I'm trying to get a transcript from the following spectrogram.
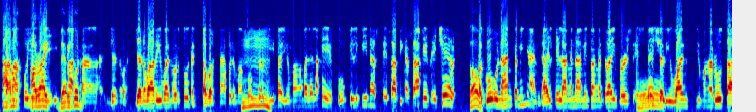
Tama. po yun. Alright, Eh, in very good. ah, Janu- January 1 or 2, nagtawag na ako ng mga Mm. kooperatiba, yung mga malalaki, buong Pilipinas. Eh, sabi nga sa akin, eh, Chair, Go. mag-uunahan kami niyan dahil kailangan namin mga drivers, Oh. especially once yung mga ruta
